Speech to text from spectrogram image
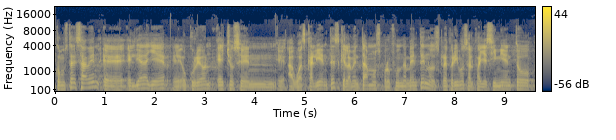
Como ustedes saben, eh, el día de ayer eh, ocurrieron hechos en eh, Aguascalientes que lamentamos profundamente. Nos referimos al fallecimiento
